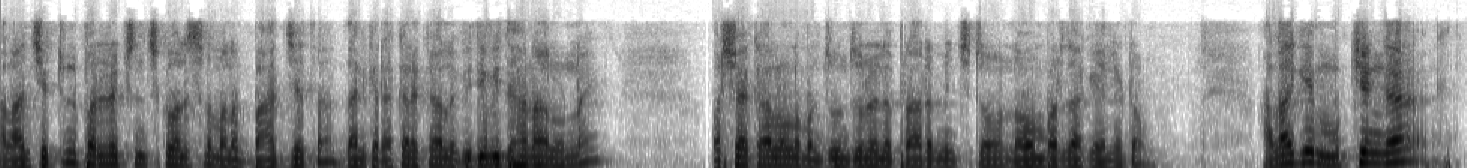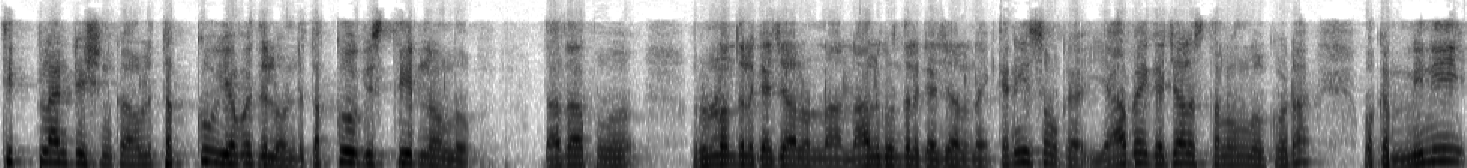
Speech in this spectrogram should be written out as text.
అలా చెట్టుని పరిరక్షించుకోవాల్సిన మన బాధ్యత దానికి రకరకాల విధి విధానాలు ఉన్నాయి. వర్షాకాలంలో మనం జూన్ జూలైలో ప్రారంభించడం నవంబర్ దాకా వెళ్ళటం. అలాగే ముఖ్యంగా థిక్ ప్లాంటేషన్ కావాలి. తక్కువ వ్యవధిలో అంటే తక్కువ విస్తీర్ణంలో దాదాపు రెండు వందల గజాలు నాలుగు వందల గజాలు ఉన్నాయి కనీసం ఒక యాభై గజాల స్థలంలో కూడా ఒక మినీ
